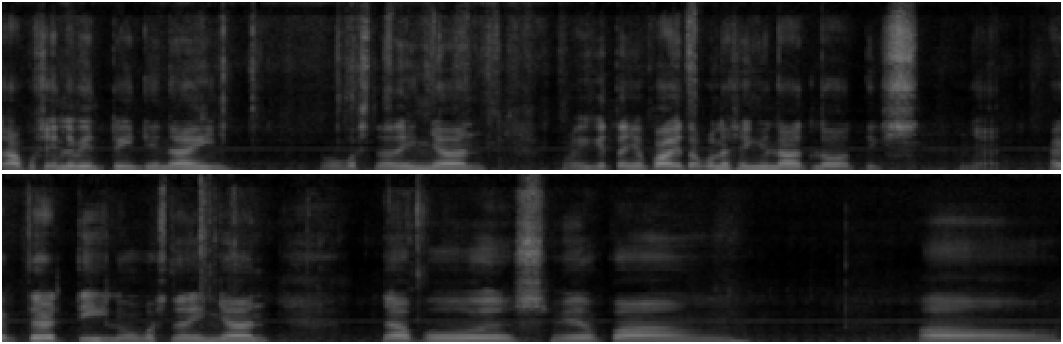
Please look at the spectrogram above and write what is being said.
Tapos, 11.29. Lumabas na rin yan. Makikita nyo, pakita ko lang sa inyo lahat Lotex. Yan. 5.30, lumabas na rin yan. Tapos, meron pang, ah, uh,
